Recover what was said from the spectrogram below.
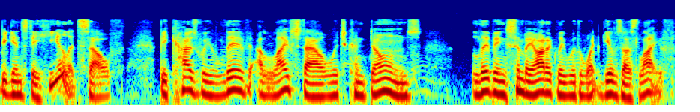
begins to heal itself because we live a lifestyle which condones living symbiotically with what gives us life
